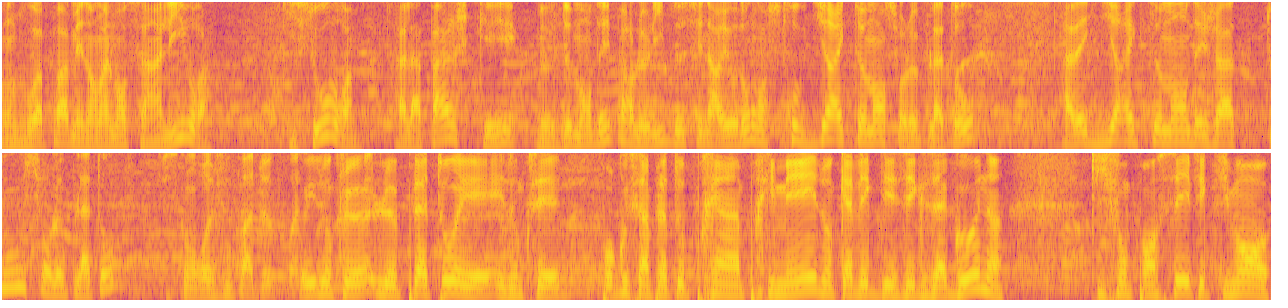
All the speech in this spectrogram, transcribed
on ne le voit pas, mais normalement c'est un livre qui s'ouvre à la page qui est euh, demandée par le livre de scénario. Donc on se trouve directement sur le plateau, avec directement déjà tout sur le plateau, puisqu'on rejoue pas deux fois. Oui, donc le, plateau est, donc c'est pour le coup c'est un plateau pré-imprimé, donc avec des hexagones qui font penser effectivement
